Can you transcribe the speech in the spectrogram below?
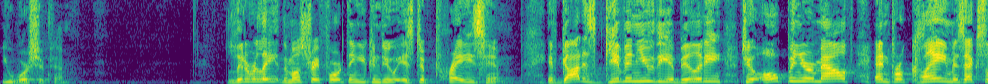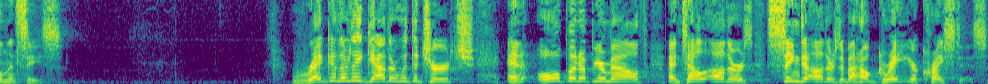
You worship Him. Literally, the most straightforward thing you can do is to praise Him. If God has given you the ability to open your mouth and proclaim His excellencies, regularly gather with the church and open up your mouth and tell others, sing to others about how great your Christ is.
